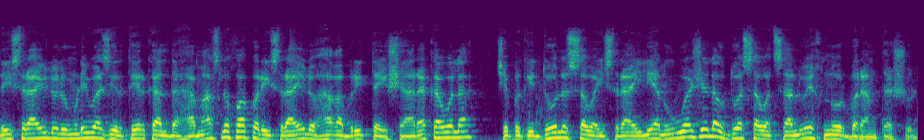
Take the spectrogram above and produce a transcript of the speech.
د اسراییلو لومړي وزیر تیر کال د حماس لخوا پر اسراییلو هغه برید ته اشاره کوله چې پکې 1200 اسراییلیان ووژل او 240 نور برمته شول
